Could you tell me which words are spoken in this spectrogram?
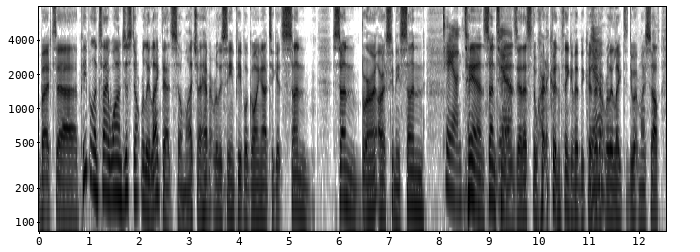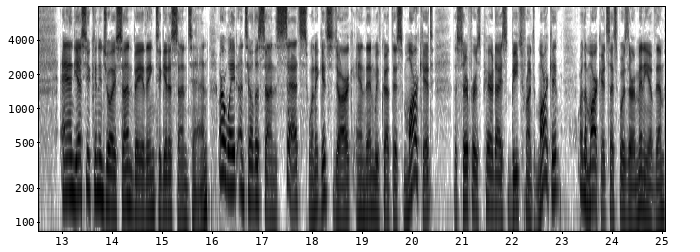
But uh, people in Taiwan just don't really like that so much. I haven't really seen people going out to get sun sunburn or excuse me sun tanned tan suntans. Yeah. yeah, that's the word. I couldn't think of it because yeah. I don't really like to do it myself. And yes, you can enjoy sunbathing to get a suntan, or wait until the sun sets when it gets dark. And then we've got this market, the Surfers Paradise Beachfront Market, or the markets, I suppose there are many of them.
